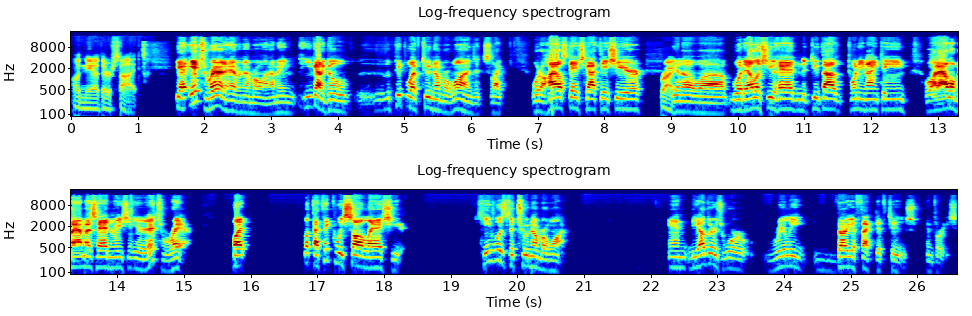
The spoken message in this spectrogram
on the other side. Yeah, it's rare to have a number one. I mean, you got to go. The people have two number ones. It's like what Ohio State's got this year. Right. You know, uh, what LSU had in the 2000, 2019, what Alabama's had in recent years. It's rare. But look, I think we saw last year, he was the true number one. And the others were really very effective twos and threes,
